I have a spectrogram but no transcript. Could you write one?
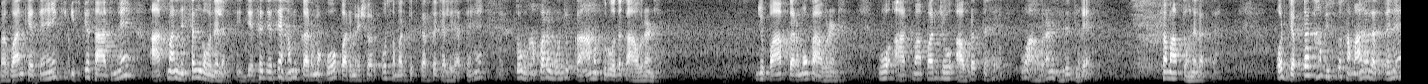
भगवान कहते हैं कि इसके साथ में आत्मा निसंग होने लगती है। जैसे जैसे हम कर्म को, परमेश्वर को समर्पित करते चले जाते हैं तो वहाँ पर वो जो काम क्रोध का आवरण है, जो पाप कर्मों का आवरण है, वो आत्मा पर जो आवृत्त है, वो आवरण धीरे धीरे समाप्त होने लगता है। और जब तक हम इसको संभाले रखते हैं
